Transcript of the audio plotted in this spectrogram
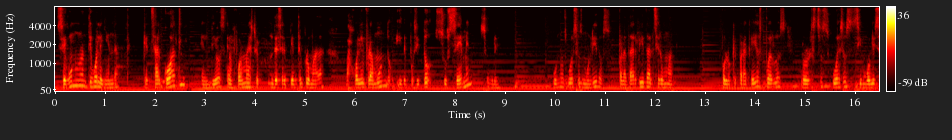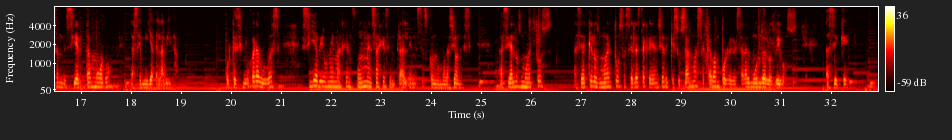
Según una antigua leyenda, Quetzalcoatl, el dios en forma de serpiente emplumada, bajó al inframundo y depositó su semen sobre unos huesos molidos para dar vida al ser humano. Por lo que para aquellos pueblos los restos huesos simbolizan de cierto modo la semilla de la vida. Porque sin lugar a dudas, sí había una imagen, un mensaje central en estas conmemoraciones. Hacia los muertos, hacía que los muertos hacer esta creencia de que sus almas acaban por regresar al mundo de los vivos. Así que,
